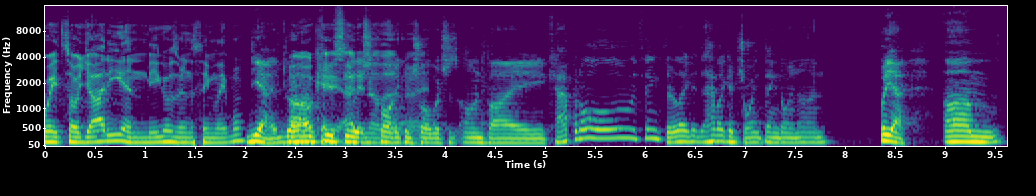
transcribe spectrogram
Wait, so Yachty and Migos are in the same label? Yeah, they're Oh, on okay, QC, which is Quality that, Control, right. which is owned by Capitol. I think they're like they have like a joint thing going on. But yeah, um,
